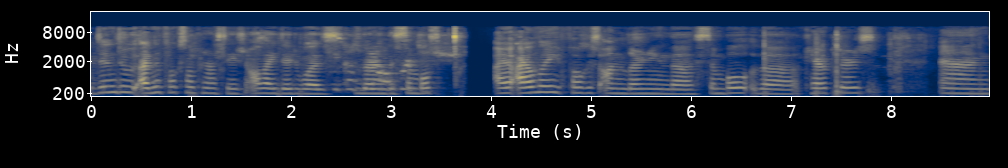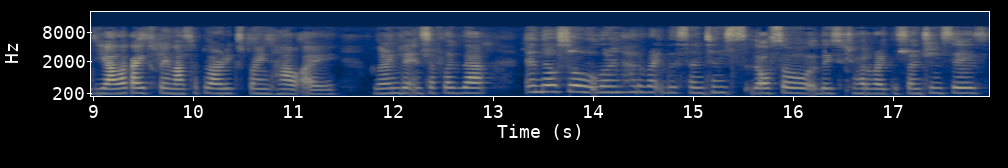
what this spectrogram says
I didn't do. I didn't focus on pronunciation. All I did was learn the symbols. I I only focused on learning the symbol, the characters, and yeah, like I explained last episode, I already explained how I learned it and stuff like that. And also learn how to write the sentence. Also, they teach you how to write the sentences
